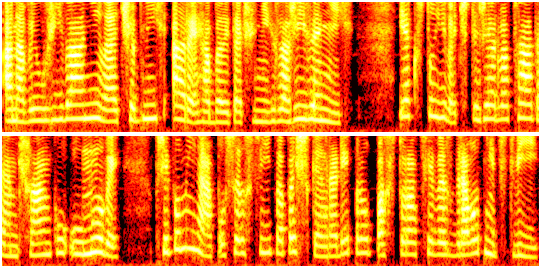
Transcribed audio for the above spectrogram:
a na využívání léčebných a rehabilitačních zařízeních. Jak stojí ve 24. článku úmluvy, připomíná poselství Papežské rady pro pastoraci ve zdravotnictví.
